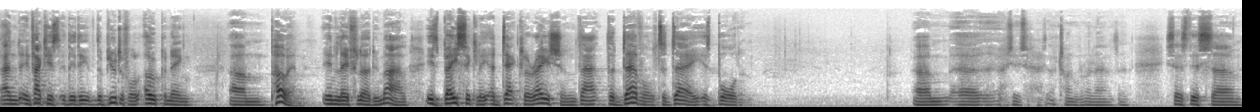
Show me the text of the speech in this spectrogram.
And in fact, his, the, the, the beautiful opening um, poem in Les Fleurs du Mal is basically a declaration that the devil today is boredom. Um, uh, I'm trying to remember. He says this. Um,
